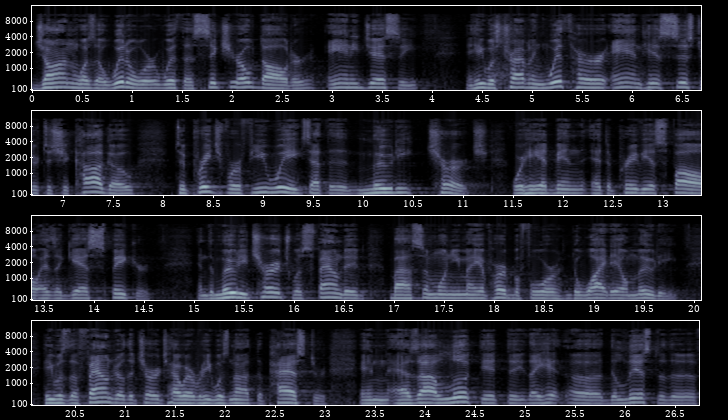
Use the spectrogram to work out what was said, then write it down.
John was a widower with a six year old daughter, Annie Jessie, and he was traveling with her and his sister to Chicago to preach for a few weeks at the Moody Church, where he had been at the previous fall as a guest speaker. And the Moody Church was founded by someone you may have heard before, Dwight L. Moody. He was the founder of the church, however, he was not the pastor. And as I looked at the, they had, uh, the list of the,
